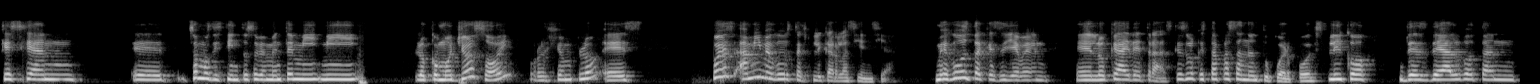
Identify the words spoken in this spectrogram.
que sean, eh, somos distintos, obviamente mi, lo como yo soy, por ejemplo, es, pues a mí me gusta explicar la ciencia, me gusta que se lleven eh, lo que hay detrás, qué es lo que está pasando en tu cuerpo, explico desde algo tan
